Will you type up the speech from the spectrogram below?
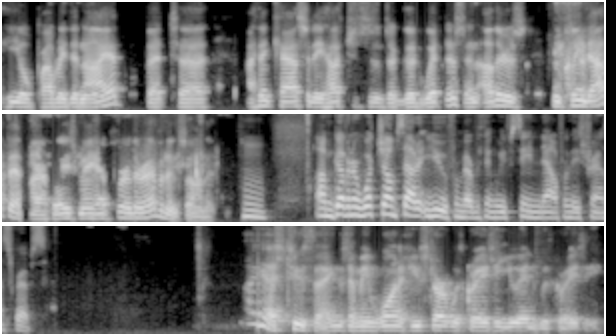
he'll probably deny it, but uh, I think Cassidy Hutchinson's a good witness, and others who cleaned out that fireplace may have further evidence on it. Hmm. Um, Governor, what jumps out at you from everything we've seen now from these transcripts? I guess two things. I mean, one, if you start with crazy, you end with crazy.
